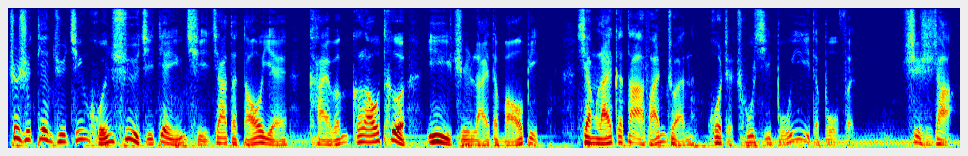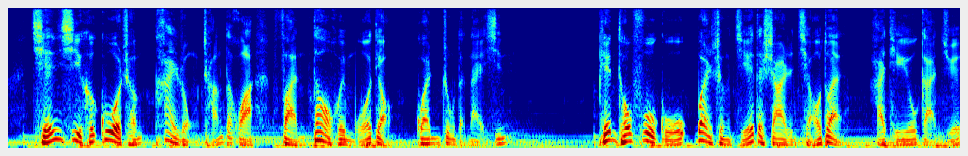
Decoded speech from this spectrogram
这是《电锯惊魂》续集电影起家的导演凯文·格劳特一直来的毛病，想来个大反转或者出其不意的部分。事实上，前戏和过程太冗长的话，反倒会磨掉观众的耐心。片头复古万圣节的杀人桥段还挺有感觉，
